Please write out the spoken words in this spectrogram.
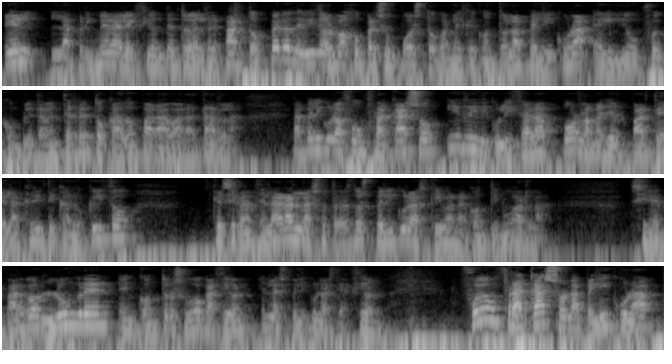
él la primera elección dentro del reparto, pero debido al bajo presupuesto con el que contó la película, el guion fue completamente retocado para abaratarla. La película fue un fracaso y ridiculizada por la mayor parte de la crítica, lo que hizo que se cancelaran las otras dos películas que iban a continuarla. Sin embargo, Lundgren encontró su vocación en las películas de acción. Fue un fracaso la película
